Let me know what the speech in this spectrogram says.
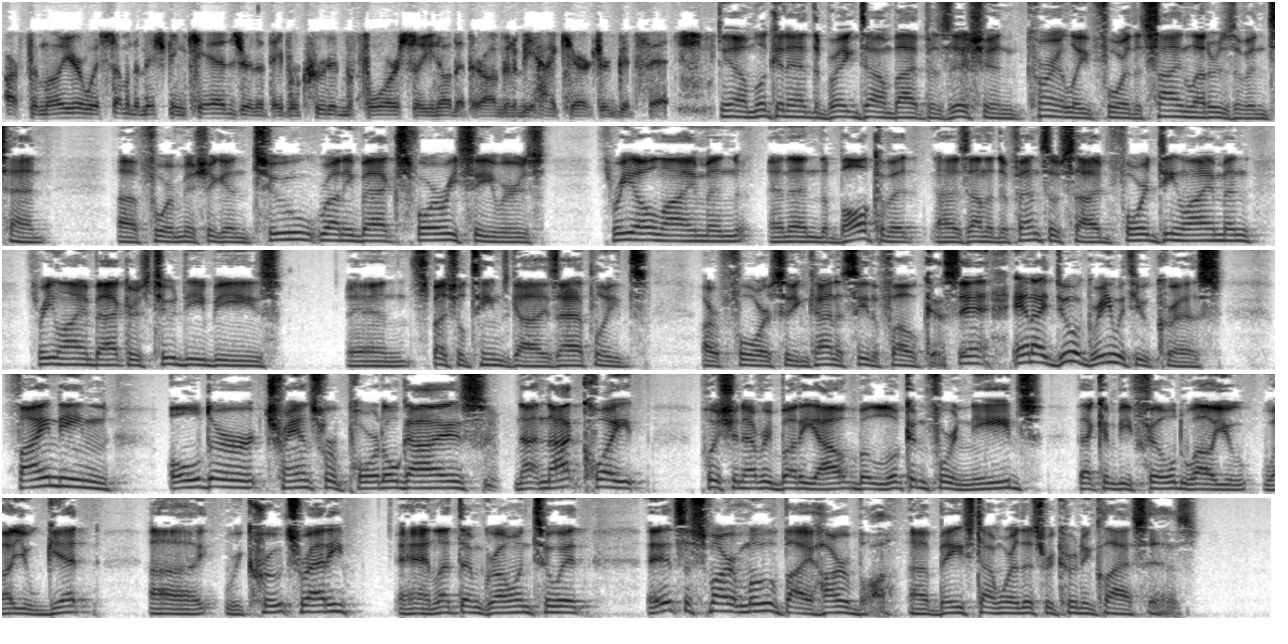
are familiar with some of the Michigan kids or that they've recruited before, so you know that they're all going to be high character, good fits. Yeah, I'm looking at the breakdown by position currently for the signed letters of intent uh, for Michigan. Two running backs, four receivers, three O linemen, and then the bulk of it uh, is on the defensive side. Four D linemen, three linebackers, two DBs, and special teams guys, athletes are four. so you can kind of see the focus. And, and I do agree with you, Chris. Finding older transfer portal guys, not not quite pushing everybody out, but looking for needs that can be filled while you while you get uh, recruits ready and let them grow into it. It's a smart move by Harbaugh uh, based on where this recruiting class is.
